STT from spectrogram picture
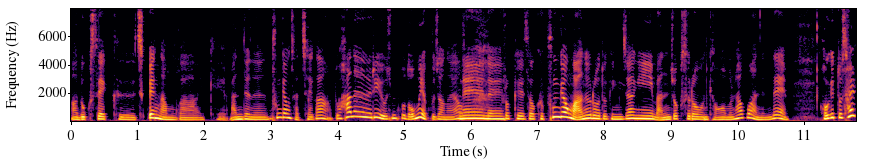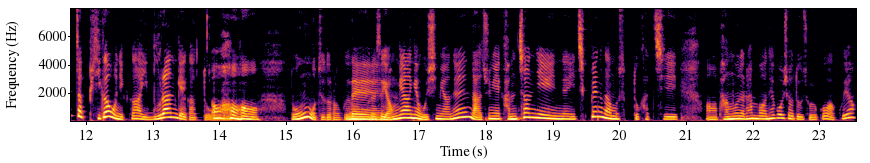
어, 녹색 그 측백나무가 이렇게 만드는 풍경 자체가 또 하늘이 요즘 또 너무 예쁘잖아요. 네, 네. 그렇게 해서 그 풍경만으로도 굉장히 만족스러운 경험을 하고 왔는데, 거기 또 살짝 비가 오니까 이 물안개가 또 어허허. 너무 멋지더라고요. 네. 그래서 영양에 오시면은 나중에 감천리에 있는 이 측백나무 숲도 같이 어, 방문을 한번 해보셔도 좋을 것 같고요.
